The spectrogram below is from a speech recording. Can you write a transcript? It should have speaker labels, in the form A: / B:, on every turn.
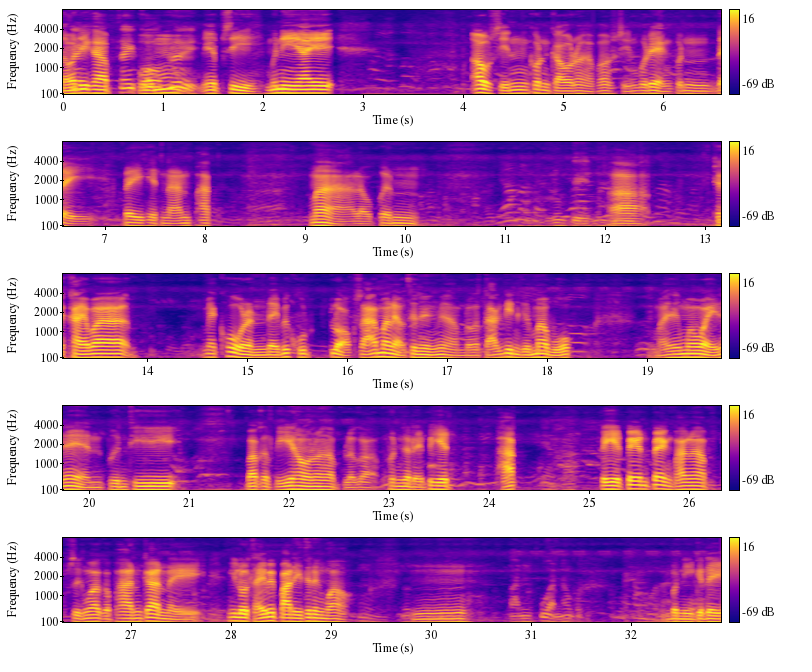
A: สวัสดีครับ
B: ใส่ก
A: ผ
B: รอบ
A: ม
B: เลย
A: เอฟซีมื้อนี้ไอเอาสินคนเก่านะครับ เอาสินผู้แดงเพิ่นได้ไปเฮ็ดนานพักมาแล้วเพิ่น
B: ลุงเด่น
A: อ่าคล้ายๆว่าแมคโครนั่นได้ไปขุดหลอกสามาแล้วเทีนึงนะครับแล้วก็ตากดินขึ้นมาโบกหมายถึงมาไว้ในพื้นที่ปกติเฮานะครับ แล้วก็เพิ่นก็ได้ไปเฮ็ดพัก
B: แป้งครับ
A: ไปเฮ็ดแป้งแป้งพักนะครับ ซึ่งว่าก็ผ่านการในมีรถไถไปปานอีกเทีนึงว้าว
B: อืมรถ
A: อืม
B: ปันป้วนเท่ากับ
A: วันนี้ก็ได้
